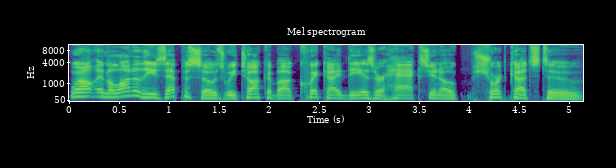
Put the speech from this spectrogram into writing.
Well, in a lot of these episodes, we talk about quick ideas or hacks, you know, shortcuts to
